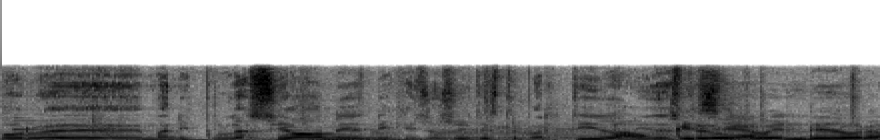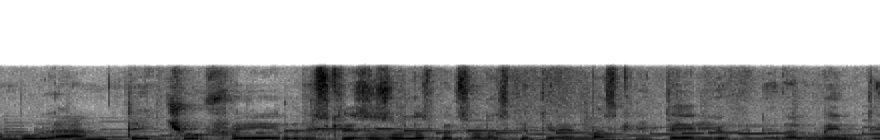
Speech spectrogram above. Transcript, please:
por eh, manipulaciones, ni que yo soy de este partido, Aunque ni de este sea vendedor ambulante, chofer. Es que esas son las personas que tienen más criterio generalmente.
